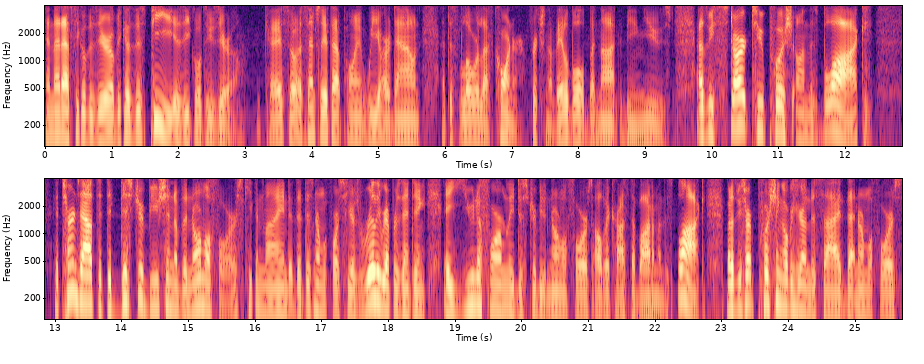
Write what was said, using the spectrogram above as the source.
and that F is equal to zero because this P is equal to zero. Okay, so essentially at that point, we are down at this lower left corner, friction available but not being used. As we start to push on this block, it turns out that the distribution of the normal force, keep in mind that this normal force here is really representing a uniformly distributed normal force all the way across the bottom of this block. But as we start pushing over here on this side, that normal force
